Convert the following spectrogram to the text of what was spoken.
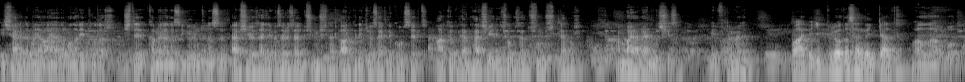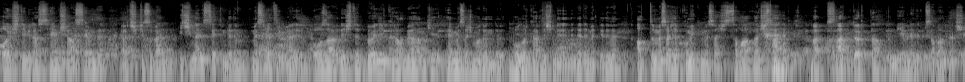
İçeride de bayağı ayarlamalar yapıyorlar. İşte kamera nasıl, görüntü nasıl, her şeyi özellikle özel özel düşünmüşler. Arkadaki özellikle konsept, arka plan her şeyde çok özel düşünmüşlükler var. Ben bayağı beğendim açıkçası. Benim fikrim öyle. Vay be ilk vlogda sen denk geldin. Valla o, o işte biraz hem şans hem de ya açıkçası ben içimden hissettim dedim mesaj atayım ya dedim. Oğuz abi de işte böyle bir kral bir adam ki hem mesajıma döndü. Olur kardeşim dedi ne demek dedi ve attığım mesaj da komik bir mesaj. Sabaha karşı saat bak saat 4'te attım yemin ederim sabaha karşı.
